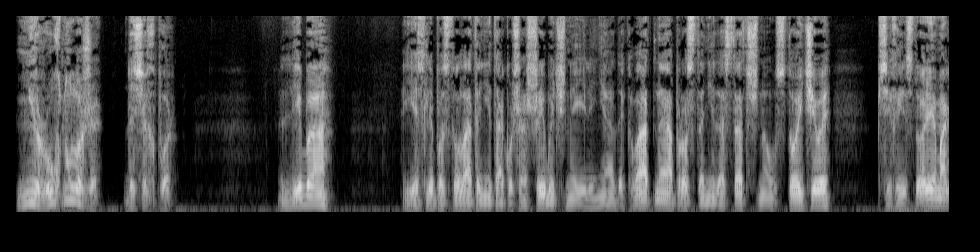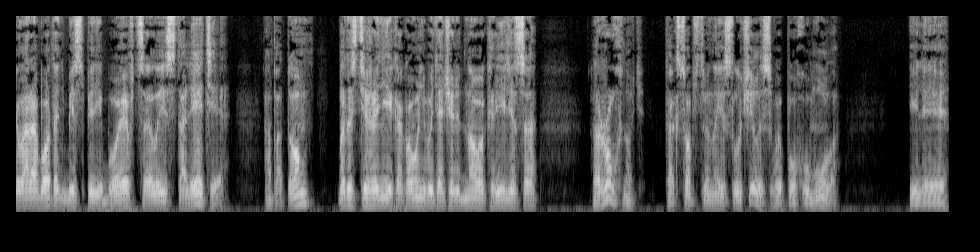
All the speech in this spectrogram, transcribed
Не рухнуло же до сих пор. Либо, если постулаты не так уж ошибочны или неадекватны, а просто недостаточно устойчивы, психоистория могла работать без перебоев целые столетия, а потом, по достижении какого-нибудь очередного кризиса, рухнуть, как, собственно, и случилось в эпоху Мула. Или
